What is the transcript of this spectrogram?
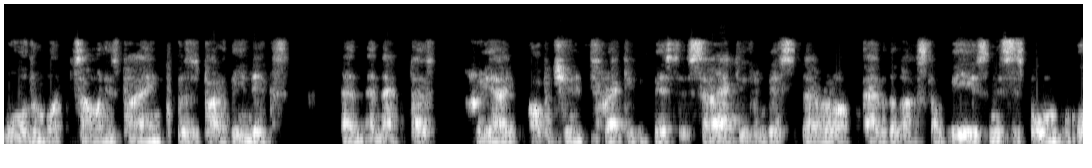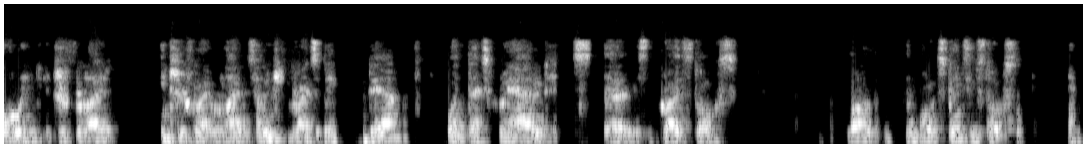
more than what someone is paying because it's part of the index. And, and that does create opportunities for active investors. So active investors over, over the last couple of years, and this is more, more interest related, interest rate related. So interest rates have been down. What that's created is, uh, is the growth stocks. A lot of the, the more expensive stocks in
